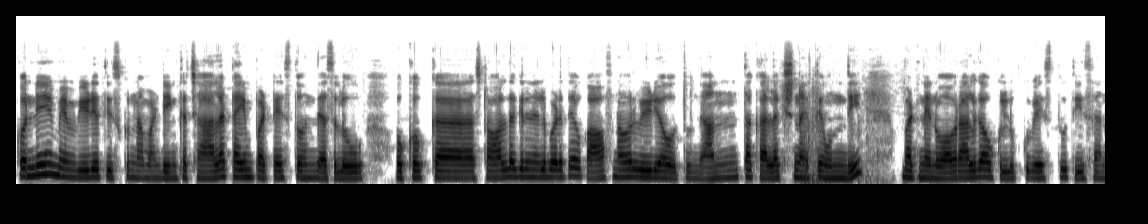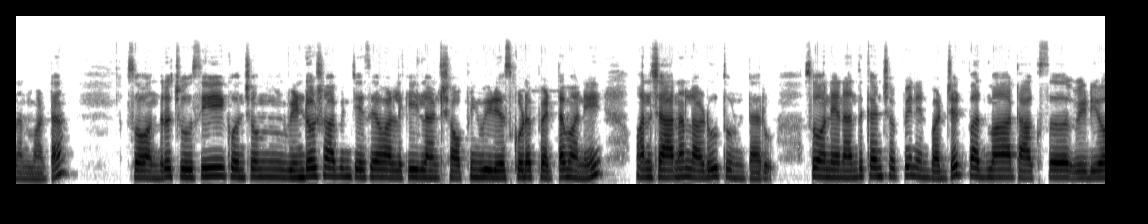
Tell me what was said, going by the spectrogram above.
కొన్ని మేము వీడియో తీసుకున్నామండి. ఇంకా చాలా టైం పట్టేస్తోంది. అసలు ఒక్కొక్క స్టాల్ దగ్గర నిలబడితే ఒక హాఫ్ అన్ అవర్ వీడియో అవుతుంది. అంత కలెక్షన్ అయితే ఉంది. బట్ నేను ఓవరాల్‌గా ఒక లుక్ వేస్తూ తీసానమాట సో, అందరూ చూసి కొంచెం విండో షాపింగ్ చేసే వాళ్ళకి ఇలాంటి షాపింగ్ వీడియోస్ కూడా పెట్టమని మన ఛానల్ అడుగుతుంటారు. సో, నేను అందుకని చెప్పి నేను బడ్జెట్ పద్మ టాక్స్ వీడియో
